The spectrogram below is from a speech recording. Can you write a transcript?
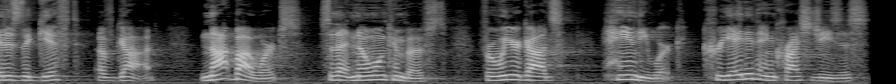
it is the gift of God, not by works, so that no one can boast. For we are God's handiwork, created in Christ Jesus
